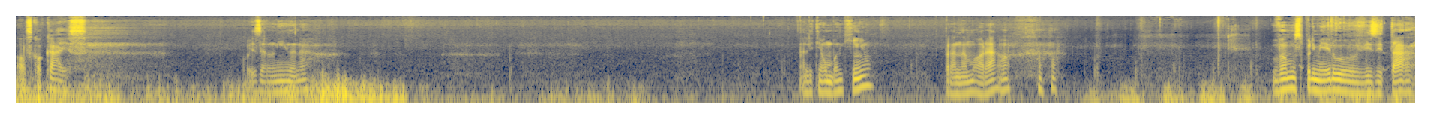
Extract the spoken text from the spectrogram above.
Olha os cocais. Coisa linda, né? Ali tem um banquinho para namorar, ó. Vamos primeiro visitar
